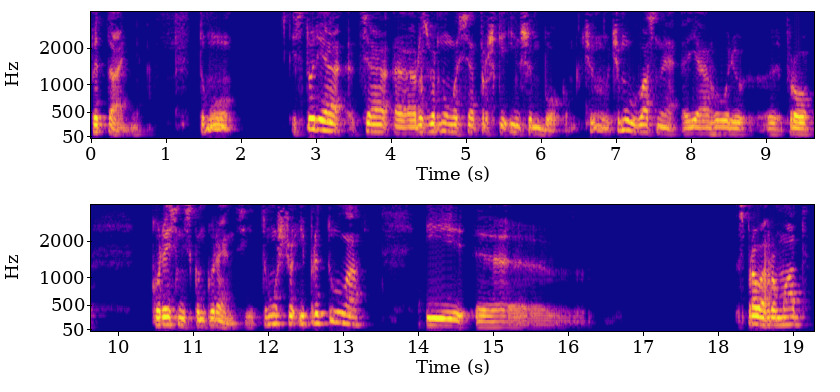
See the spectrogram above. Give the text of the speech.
Питання. Тому історія ця е, розвернулася трошки іншим боком. Чому, чому власне, я говорю е, про корисність конкуренції? Тому що і притула, і е, справа громад,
